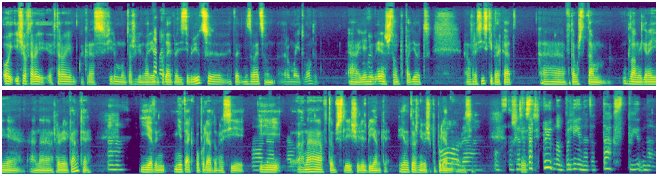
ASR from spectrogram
Ой, еще второй, второй как раз фильм, он тоже в январе Давай. выпадает на дистрибьюцию. Это называется он Roommate Wanted. А, я не уверен, что он попадет в российский прокат, а, потому что там главная героиня, она афроамериканка, ага. и это не так популярно в России. О, и да, да. она в том числе еще лесбиянка, и это тоже не очень популярно О, в России. Да. О, слушай, То это есть... так стыдно, блин, это так стыдно.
